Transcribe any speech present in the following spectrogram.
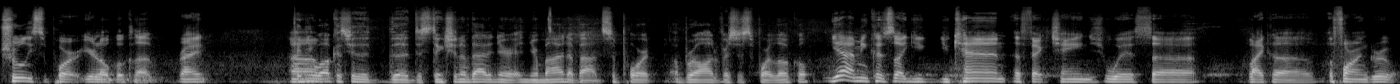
truly support your local club, right? Can Um, you walk us through the, the distinction of that in your in your mind about support abroad versus support local? Yeah, I mean, because like you you can affect change with uh, like a, a foreign group.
